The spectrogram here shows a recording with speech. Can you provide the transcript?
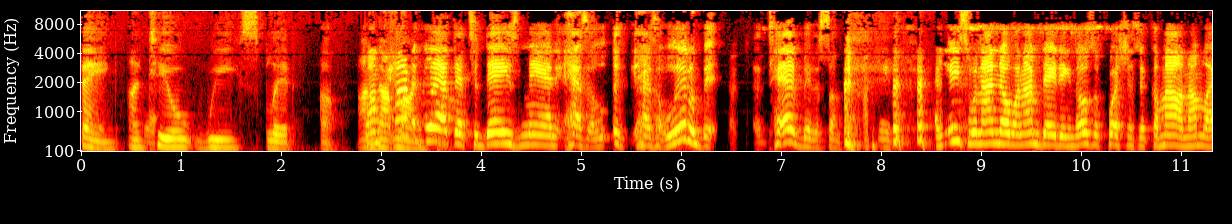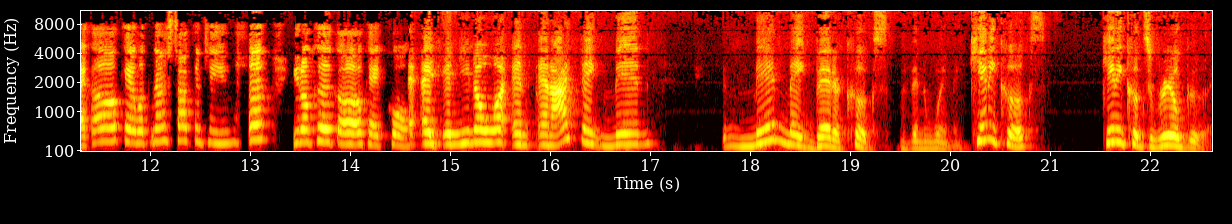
thing until we split up. I'm, I'm kind of glad that today's man has a has a little bit, a tad bit of something. I mean, at least when I know when I'm dating, those are questions that come out, and I'm like, oh, okay, well, nice talking to you. you don't cook? Oh, okay, cool. and, and you know what? And and I think men men make better cooks than women. Kenny cooks. Kenny cooks real good.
